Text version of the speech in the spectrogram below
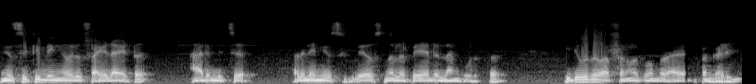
മ്യൂസിക് വിങ് ഒരു സൈഡായിട്ട് ആരംഭിച്ച് അതിനെ മ്യൂസിക് വേവ്സ് എന്നുള്ള പേരെല്ലാം കൊടുത്ത് ഇരുപത് വർഷങ്ങൾക്ക് മുമ്പ് ഇപ്പം കഴിഞ്ഞു.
